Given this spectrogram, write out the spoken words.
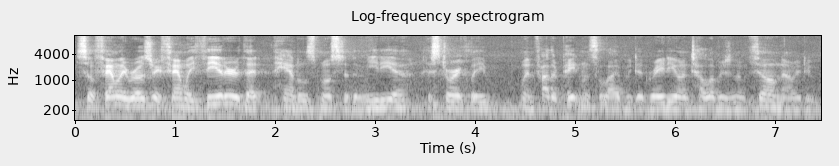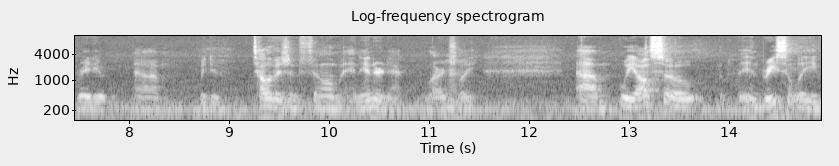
So family rosary family theater that handles most of the media. Historically when father peyton was alive we did radio and television and film. Now we do radio um, we do television film and internet largely mm-hmm um, we also in recently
